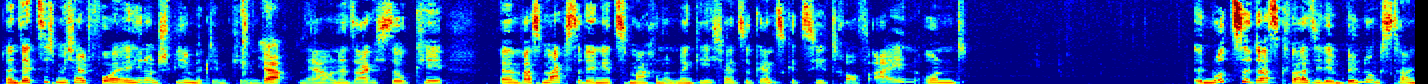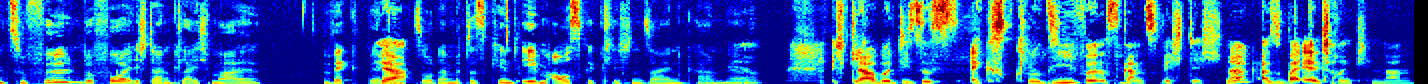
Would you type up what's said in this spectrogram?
dann setze ich mich halt vorher hin und spiele mit dem Kind. Ja. Ja, und dann sage ich so, okay, äh, was magst du denn jetzt machen? Und dann gehe ich halt so ganz gezielt drauf ein und nutze das quasi den Bindungstank zu füllen, bevor ich dann gleich mal weg bin, ja. so damit das Kind eben ausgeglichen sein kann. Ja. ja. Ich glaube, dieses Exklusive ist ganz wichtig, ne? Also bei älteren Kindern.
